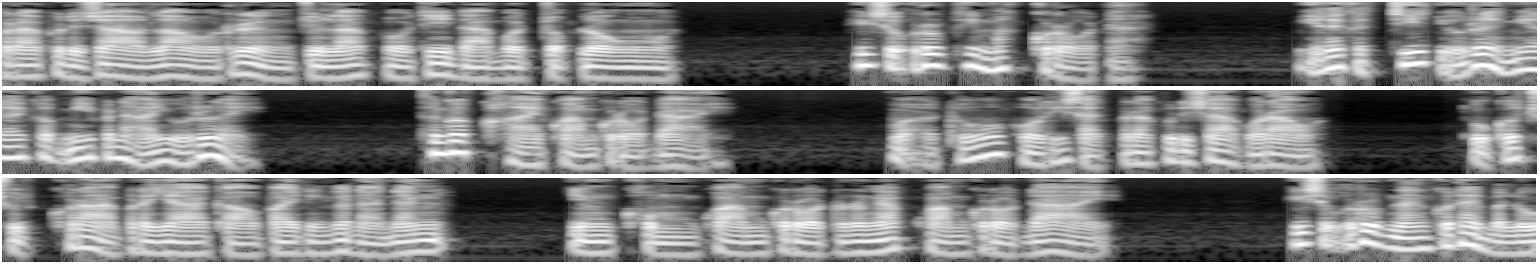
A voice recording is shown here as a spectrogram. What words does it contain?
พระพุทธเจ้าเล่าเรื่องจุลโพธิดาบทจบลง ภิกษุรูปที่มักโกรธนะ มีอะไรก็จี๊ดอยู่เรื่อย มีอะไรก็มีปัญหาอยู่เรื่อย ท่านก็คลายความโกรธได้ ว่าโธโพธิสัตว์พระพุทธเจ้าของเรา ถูกก็ฉุดคร่าภรยาเก่าไปถึงขนาดนั้น ยังข่มความโกรธระงับความโกรธได้ภิกษุรูปนั้นก็ได้บรรลุ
